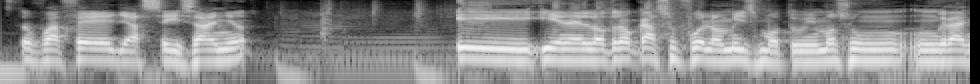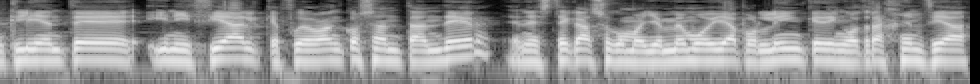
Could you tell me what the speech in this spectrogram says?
Esto fue hace ya seis años. Y, en el otro caso fue lo mismo. Tuvimos un, gran cliente inicial que fue Banco Santander. En este caso, como yo me movía por LinkedIn, otra agencia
